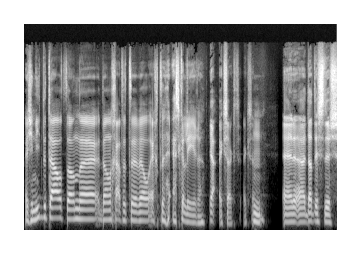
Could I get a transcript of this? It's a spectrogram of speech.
Als je niet betaalt, dan, eh, dan gaat het eh, wel echt eh, escaleren. Ja, exact. exact. Hm. En dat is dus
